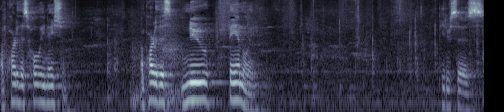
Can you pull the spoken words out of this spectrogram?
I'm part of this holy nation. I'm part of this new family. Peter says,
